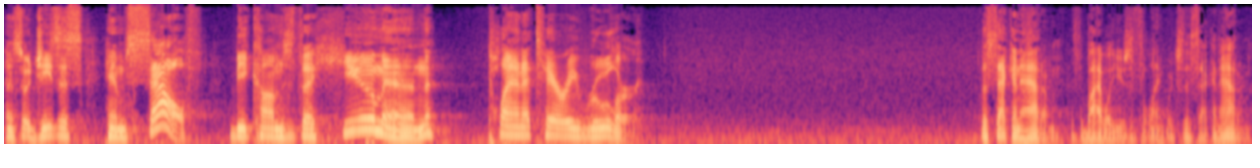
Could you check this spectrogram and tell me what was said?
And so Jesus himself becomes the human planetary ruler. The second Adam, as the Bible uses the language, the second Adam.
